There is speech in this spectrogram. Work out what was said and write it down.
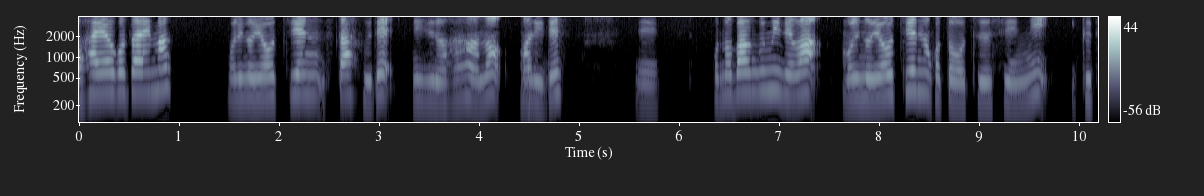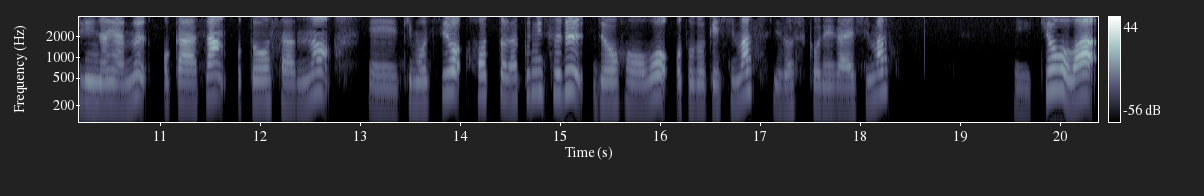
おはようございます。森の幼稚園スタッフで2児の母のマリです、えー、この番組では森の幼稚園のことを中心に育児に悩むお母さん、お父さんの、えー、気持ちをほっと楽にする情報をお届けします。よろしくお願いします。えー、今日は、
